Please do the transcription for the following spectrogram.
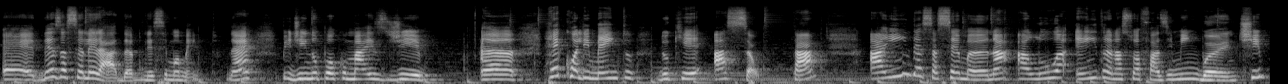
é, desacelerada nesse momento, né? Pedindo um pouco mais de uh, recolhimento do que ação, tá? Ainda essa semana, a Lua entra na sua fase minguante,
